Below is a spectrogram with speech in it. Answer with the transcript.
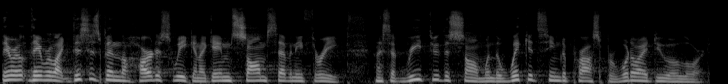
they were, they were like, This has been the hardest week. And I gave him Psalm 73. And I said, Read through the psalm. When the wicked seem to prosper, what do I do, O Lord?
